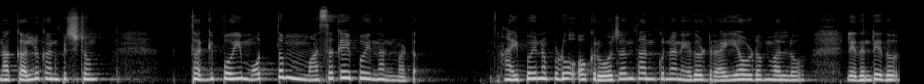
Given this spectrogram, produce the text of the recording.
నా కళ్ళు కనిపించడం తగ్గిపోయి మొత్తం మసకైపోయిందనమాట అయిపోయినప్పుడు ఒక రోజంతా అనుకున్నాను ఏదో డ్రై అవడం వల్ల లేదంటే ఏదో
